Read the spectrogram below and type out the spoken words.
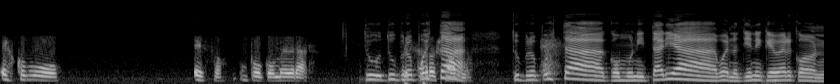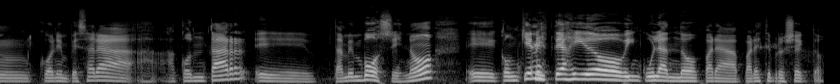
es como eso, un poco medrar. Tu, tu propuesta... Tu propuesta comunitaria, bueno, tiene que ver con, con empezar a, contar eh, también voces, ¿no? Eh, ¿Con quiénes te has ido vinculando para, para este proyecto?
